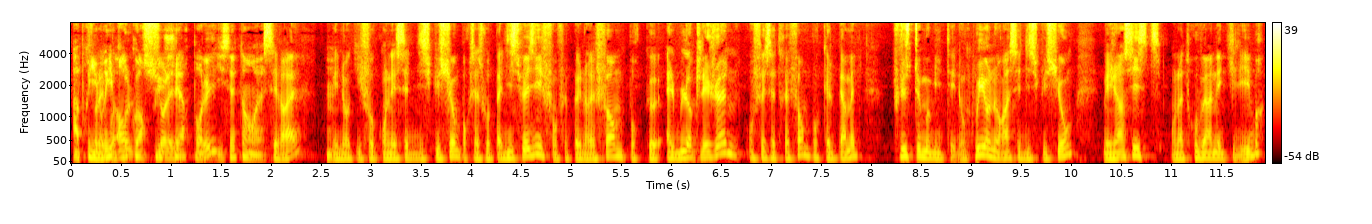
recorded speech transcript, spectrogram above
A priori encore plus cher les... pour les 17 ans. Ouais. C'est vrai. Mais donc il faut qu'on ait cette discussion pour que ça soit pas dissuasif. On fait pas une réforme pour qu'elle bloque les jeunes. On fait cette réforme pour qu'elle permette plus de mobilité. Donc oui, on aura ces discussions. Mais j'insiste, on a trouvé un équilibre.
